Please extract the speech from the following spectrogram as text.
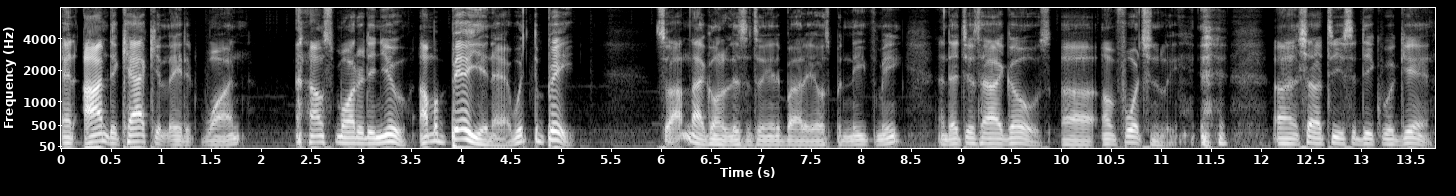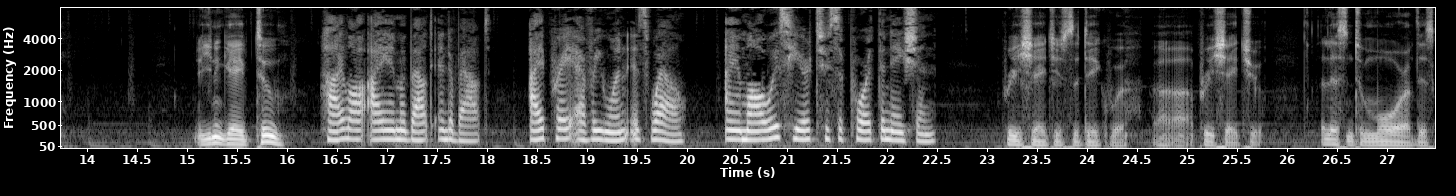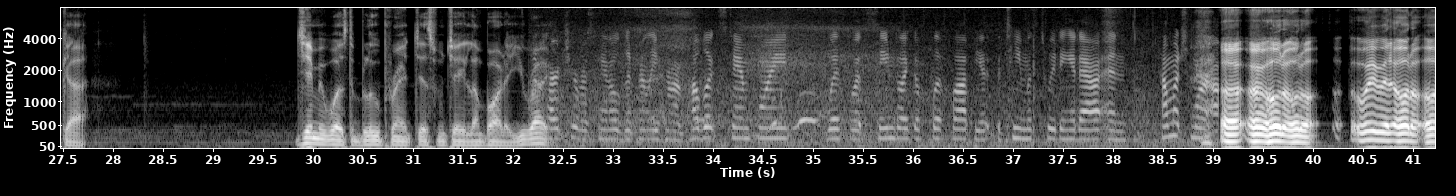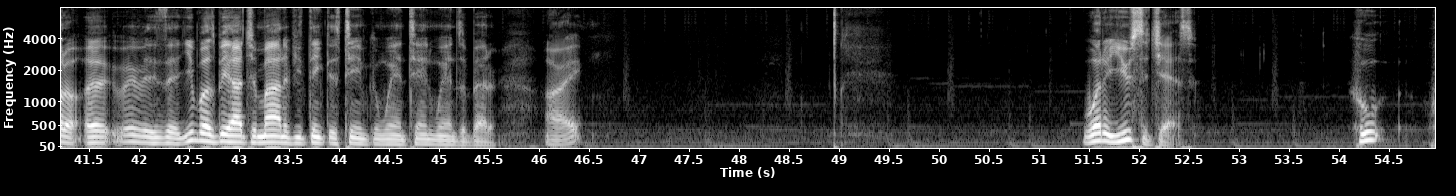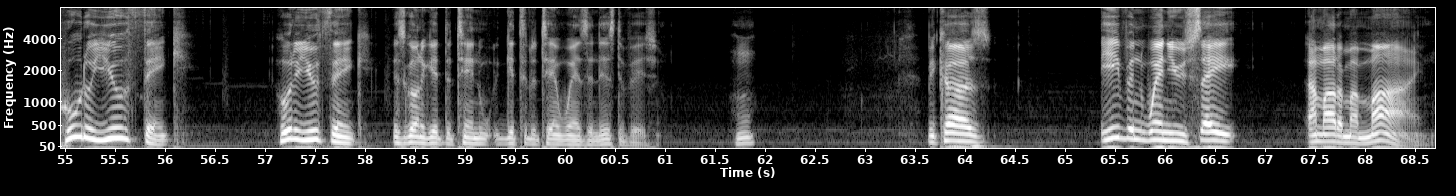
And I'm the calculated one, and I'm smarter than you. I'm a billionaire with the B. So I'm not going to listen to anybody else beneath me and that's just how it goes. Uh, unfortunately, uh, shout out to you, Sadiq, again. You didn't gave two. Hi, law. I am about and about. I pray everyone is well. I am always here to support the nation. Appreciate you, Sadiq. Uh, appreciate you. Listen to more of this guy. Jimmy was the blueprint just from Jay Lombardi. You right? Departure was handled differently from a public standpoint, with what seemed like a flip flop. Yet The team was tweeting it out, and how much more? Uh, uh, hold on, hold on. Wait a minute, hold on, hold on. Uh, wait a minute. He said, you must be out your mind if you think this team can win ten wins or better. All right. What do you suggest? Who who do you think? Who do you think is going to get the ten get to the ten wins in this division. Hmm? Because even when you say I'm out of my mind,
